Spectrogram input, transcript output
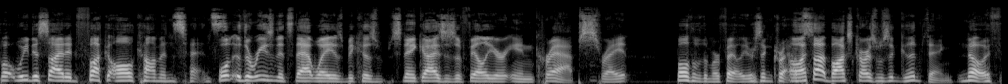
but we decided fuck all common sense. Well, the reason it's that way is because Snake Eyes is a failure in craps, right? Both of them are failures in craps. Oh, I thought boxcars was a good thing. No, if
